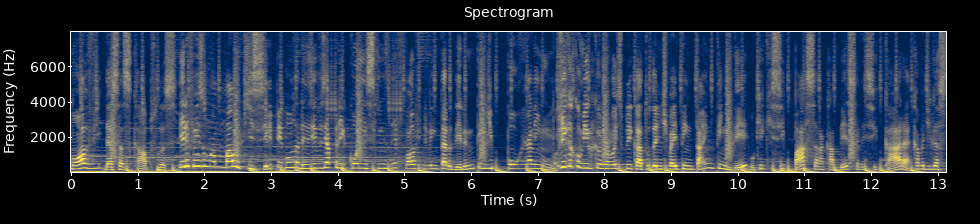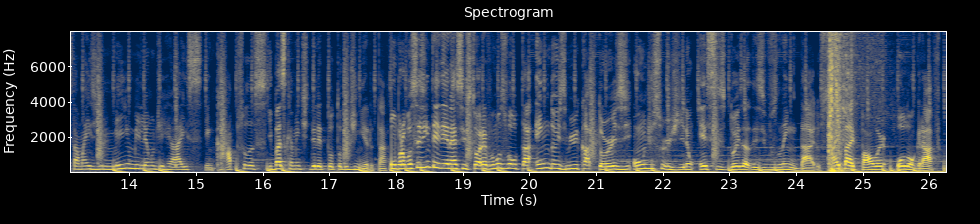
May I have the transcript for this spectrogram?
nove dessas cápsulas. Ele fez uma maluquice, ele pegou os adesivos e aplicou em skins default do inventário dele. Eu não entendi porra nenhuma. Fica comigo que eu já vou explicar tudo. A gente vai tentar entender o que que se passa na cabeça desse cara. Acaba de gastar mais de meio milhão de reais em cápsulas e basicamente deletou todo o dinheiro, tá? Bom, pra vocês entenderem essa história, vamos voltar em 2014, onde surgiram esses dois adesivos lendários. iBuy Power holográfico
